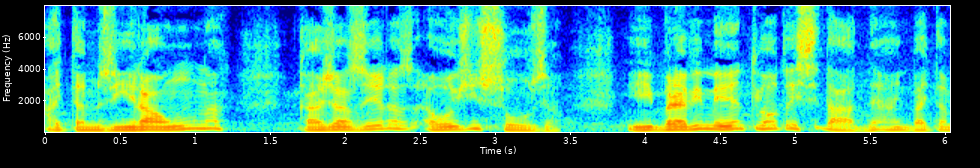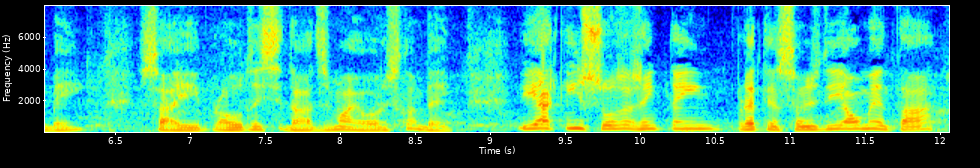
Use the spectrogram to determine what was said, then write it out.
Aí estamos em Iraúna, Cajazeiras, hoje em Souza. E brevemente em outras cidades, né? A gente vai também sair para outras cidades maiores também. E aqui em Souza a gente tem pretensões de aumentar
